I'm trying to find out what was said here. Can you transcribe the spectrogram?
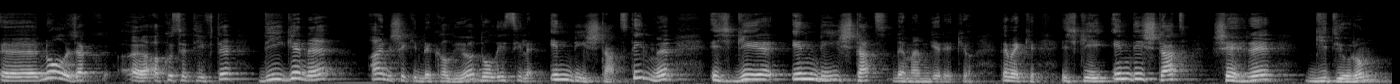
E, ne olacak e, akusatifte? Die gene aynı şekilde kalıyor. Dolayısıyla in die Stadt değil mi? Ich gehe in die Stadt demem gerekiyor. Demek ki ich gehe in die Stadt şehre gidiyorum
